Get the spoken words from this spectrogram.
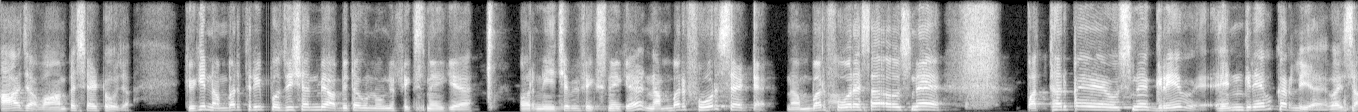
आ जा वहाँ पे सेट हो जा। क्योंकि नंबर थ्री पोजीशन भी अभी तक उन लोगों ने फिक्स नहीं किया है और नीचे भी फिक्स नहीं किया है। नंबर फोर सेट है। नंबर हाँ। फोर ऐसा उसने पत्थर पे उसने ग्रेव एनग्रेव कर लिया है वैसा।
